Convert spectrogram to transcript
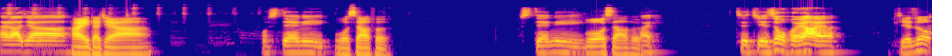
嗨，大家！嗨，大家！我是 Danny，我是阿佛。我是 Danny，我是阿佛。嗨，这节奏回来了。节奏，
